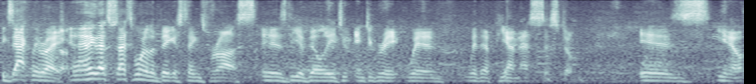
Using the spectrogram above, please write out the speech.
Exactly right. Yeah. And I think that's that's one of the biggest things for us is the ability to integrate with with a PMS system. Is you know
